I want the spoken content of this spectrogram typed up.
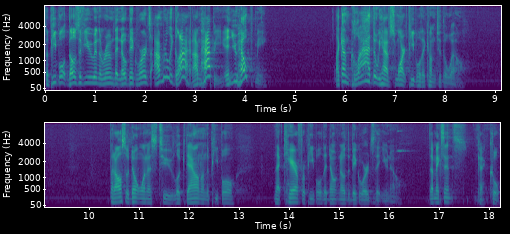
the people, those of you in the room that know big words, I'm really glad. I'm happy. And you helped me. Like, I'm glad that we have smart people that come to the well. But I also don't want us to look down on the people that care for people that don't know the big words that you know. Does that make sense? Okay, cool.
